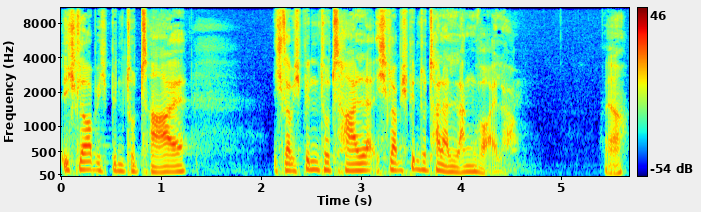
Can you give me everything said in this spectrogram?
Ich glaube, ich bin total, ich glaube, ich bin total, ich glaube, ich bin totaler Langweiler. Ja.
